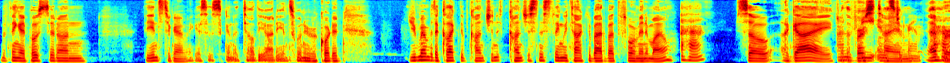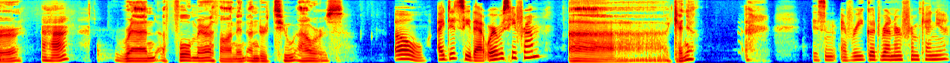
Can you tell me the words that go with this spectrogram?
the thing I posted on the Instagram? I guess it's going to tell the audience when we recorded. You remember the collective consci- consciousness thing we talked about about the 4 minute mile? Uh huh. So, a guy for On the first time Uh-huh. ever Uh huh. ran a full marathon in under two hours. Oh, I did see that. Where was he from? Uh, Kenya? Isn't every good runner from Kenya?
